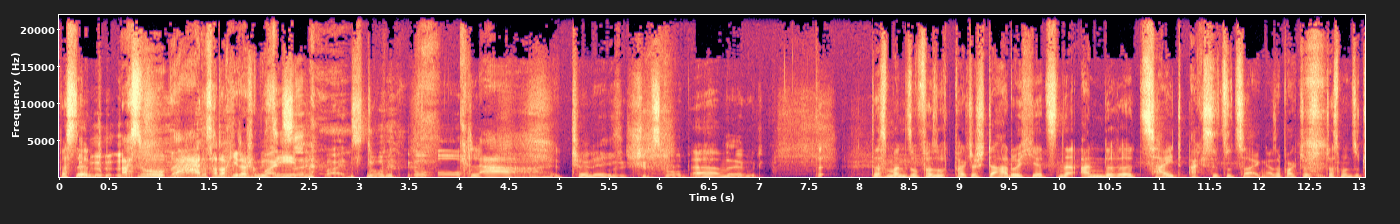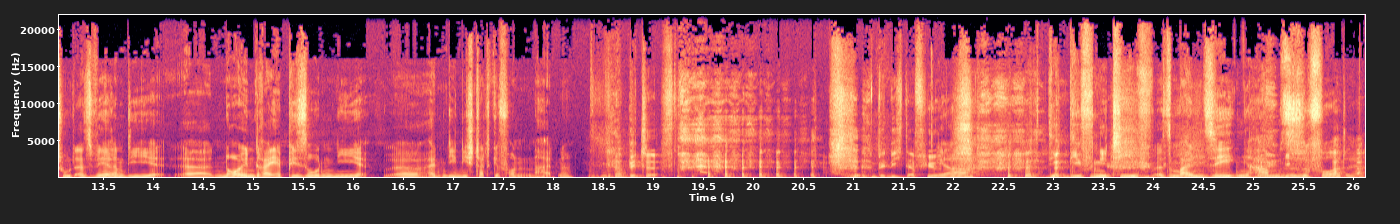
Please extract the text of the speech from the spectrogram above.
was denn? Ach so, ah, das hat doch jeder schon gesehen. Meinst du? Meinst du? Oh, oh. Klar, natürlich. Shitstorm. Ähm, naja, gut dass man so versucht, praktisch dadurch jetzt eine andere Zeitachse zu zeigen. Also praktisch, dass man so tut, als wären die äh, neuen drei Episoden nie, äh, hätten die nie stattgefunden halt, ne? Ja, bitte. Bin ich dafür. Ja, die, definitiv. Also meinen Segen haben sie sofort. Ey.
